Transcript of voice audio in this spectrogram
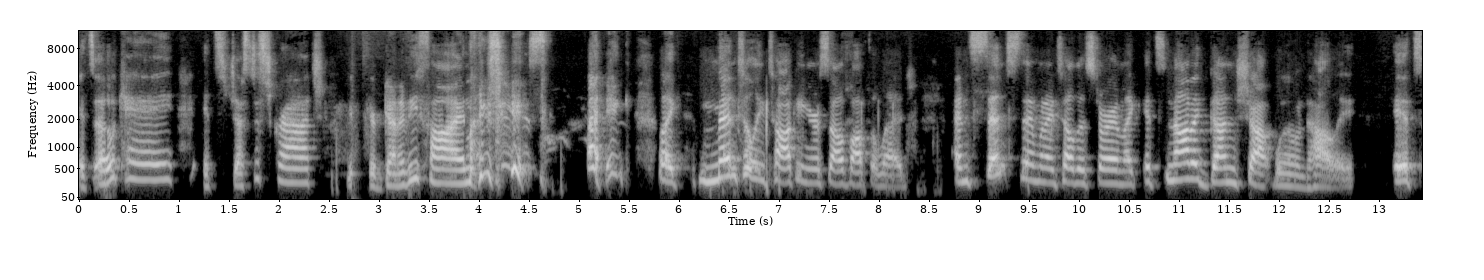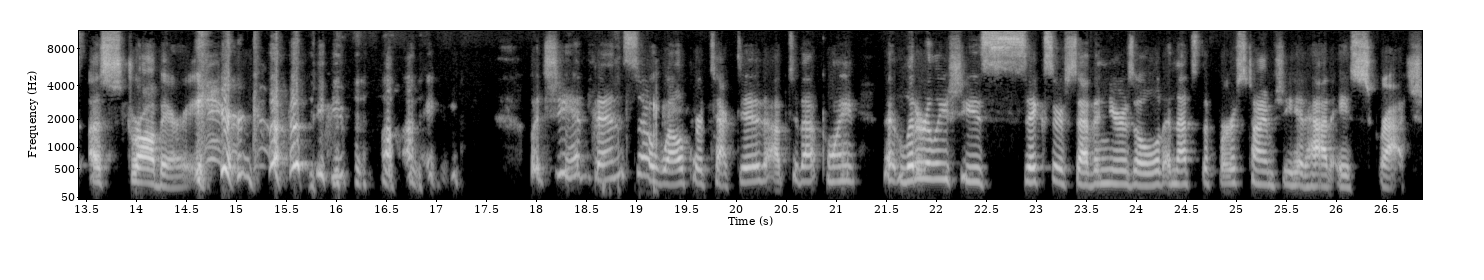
It's okay. It's just a scratch. You're gonna be fine. Like she's like like mentally talking herself off the ledge. And since then, when I tell this story, I'm like, it's not a gunshot wound, Holly. It's a strawberry. You're gonna be fine. But she had been so well protected up to that point that literally she's six or seven years old, and that's the first time she had had a scratch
